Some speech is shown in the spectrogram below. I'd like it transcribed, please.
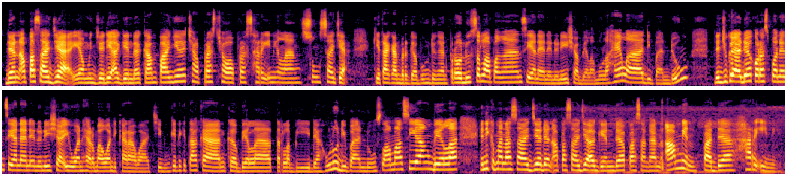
Dan apa saja yang menjadi agenda kampanye Capres-Cawapres hari ini langsung saja. Kita akan bergabung dengan produser lapangan CNN Indonesia Bella Mulahela di Bandung. Dan juga ada koresponden CNN Indonesia Iwan Hermawan di Karawaci. Mungkin kita akan ke Bella terlebih dahulu di Bandung. Selamat siang Bella, ini ke mana saja dan apa saja agenda pasangan Amin pada hari ini?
